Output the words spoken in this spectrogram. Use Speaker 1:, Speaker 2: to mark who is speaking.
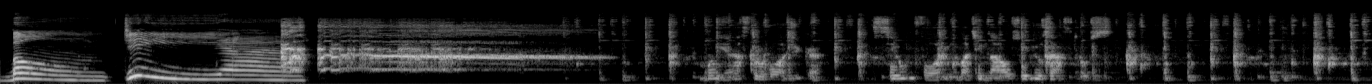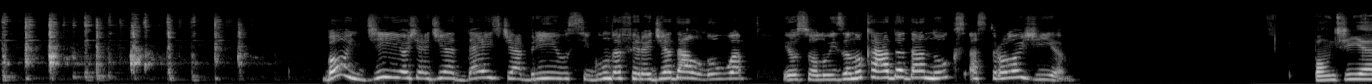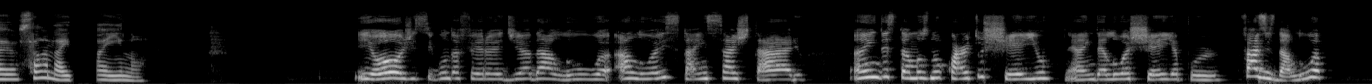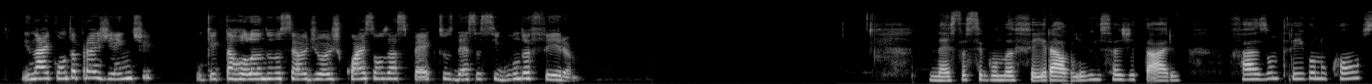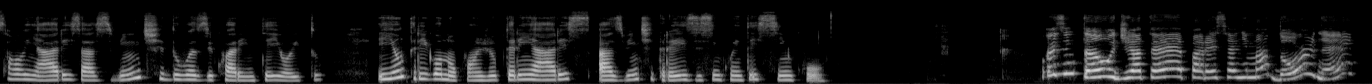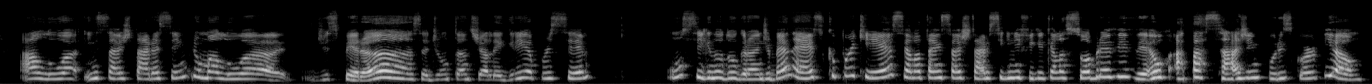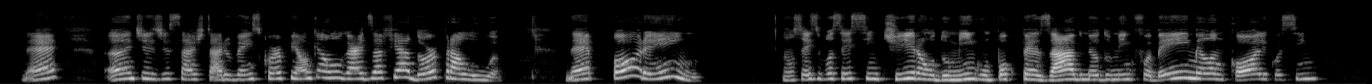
Speaker 1: Bom dia!
Speaker 2: Manhã Astrológica. Seu informe matinal sobre os astros.
Speaker 1: Bom dia! Hoje é dia 10 de abril, segunda-feira, dia da lua. Eu sou Luísa Nucada, da Nux Astrologia.
Speaker 3: Bom dia, eu sou a Naitaíno.
Speaker 1: E hoje, segunda-feira, é dia da lua. A lua está em Sagitário. Ainda estamos no quarto cheio, né? ainda é lua cheia por fases da lua. E Nai, conta pra gente o que está rolando no céu de hoje, quais são os aspectos dessa segunda-feira.
Speaker 3: Nesta segunda-feira, a Lua em Sagitário faz um trígono com o Sol em Ares às 22h48 e um trígono com Júpiter em Ares às 23h55.
Speaker 1: Pois então, o dia até parece animador, né? A lua em Sagitário é sempre uma lua de esperança, de um tanto de alegria, por ser um signo do grande benéfico, porque se ela está em Sagitário, significa que ela sobreviveu à passagem por Escorpião, né? Antes de Sagitário vem Escorpião, que é um lugar desafiador para a Lua, né? Porém, não sei se vocês sentiram o domingo um pouco pesado, meu domingo foi bem melancólico, assim.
